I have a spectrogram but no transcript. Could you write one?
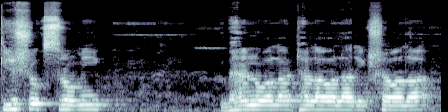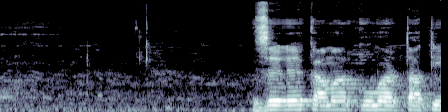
কৃষক, শ্রমিক, ভ্যানওয়ালা, ঠেলাওয়ালা, রিক্সাওয়ালা, জেলে, কামার, কুমার, তাঁতি,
